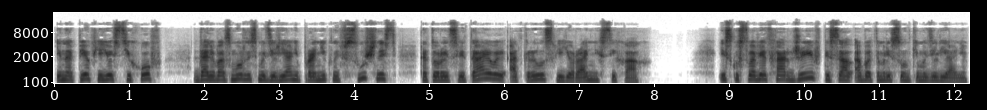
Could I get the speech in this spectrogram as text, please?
и напев ее стихов дали возможность Модельяне проникнуть в сущность, которая Цветаевой открылась в ее ранних стихах. Искусствовед Харджиев писал об этом рисунке Модельяне.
